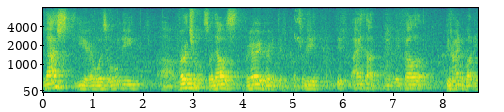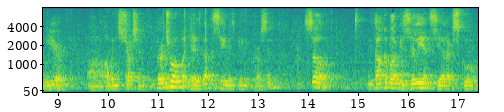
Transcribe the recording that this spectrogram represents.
last year was only uh, virtual, so that was very, very difficult. So they, they I thought you know, they fell behind about a year uh, of instruction. Virtual, but yeah, it's not the same as being in person. So we talk about resiliency at our school,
